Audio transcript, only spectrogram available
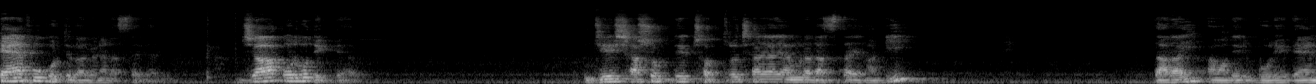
ট্যাপও করতে পারবে না রাস্তায় দাঁড়িয়ে। যা করব দেখতে হবে। যে শাসকদের ছত্রছায়ায় আমরা রাস্তায় হাঁটি, তারাই আমাদের বলে দেন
